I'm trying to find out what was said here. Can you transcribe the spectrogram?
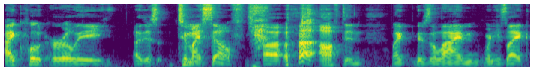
I quote early, uh, just to myself, uh, often. Like, there's a line when he's like,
